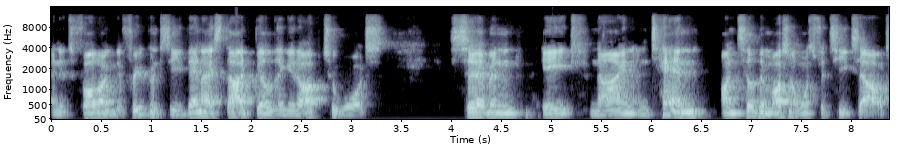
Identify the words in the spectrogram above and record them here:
and it's following the frequency, then I start building it up towards seven, eight, nine, and 10 until the muscle almost fatigues out.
